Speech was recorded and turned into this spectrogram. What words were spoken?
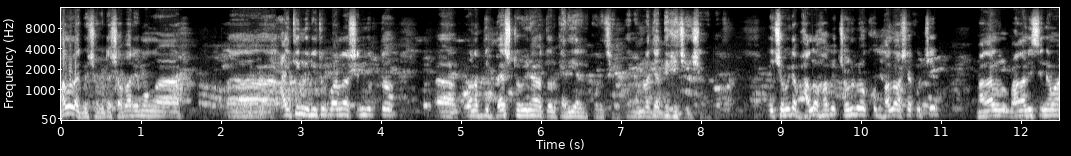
ভালো লাগবে ছবিটা সবার এবং I think Rituparna Sengupta one of the best অভিনয় তোর ক্যারিয়ার করেছে। আমরা যা দেখেছি এই সময়টা এই ছবিটা ভালো হবে, চলবেও খুব ভালো, আশা করছি। বাঙাল, বাঙালি সিনেমা,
